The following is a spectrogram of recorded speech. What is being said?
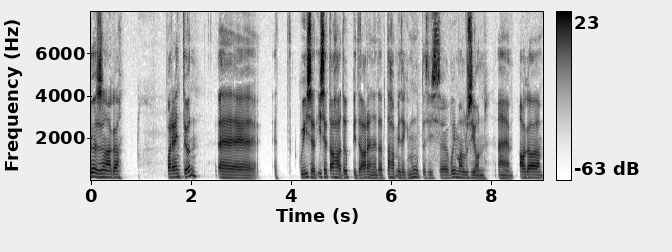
ühesõnaga variante on äh, et kui ise, ise tahad õppida, areneda, tahad midagi muuta, siis äh, võimalusi on. aga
